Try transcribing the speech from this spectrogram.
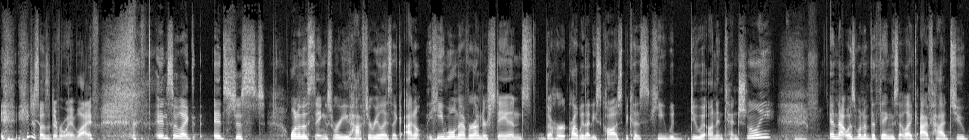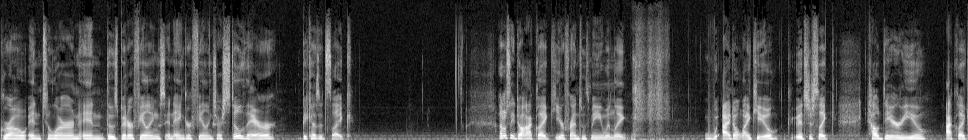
he just has a different way of life. And so, like, it's just one of those things where you have to realize, like, I don't, he will never understand the hurt probably that he's caused because he would do it unintentionally. Mm-hmm. And that was one of the things that, like, I've had to grow and to learn. And those bitter feelings and anger feelings are still there because it's like, I don't say don't act like you're friends with me when, like, I don't like you. It's just like, how dare you act like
